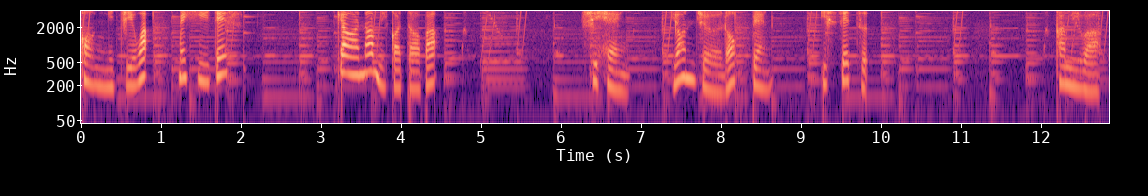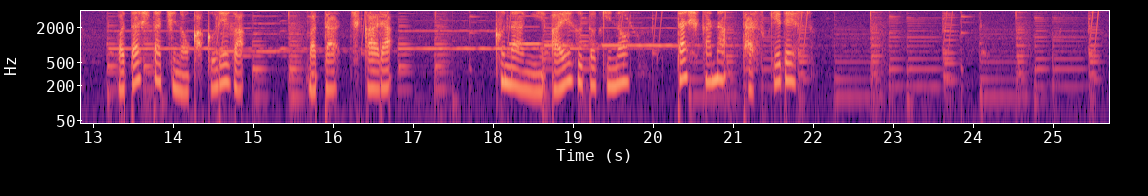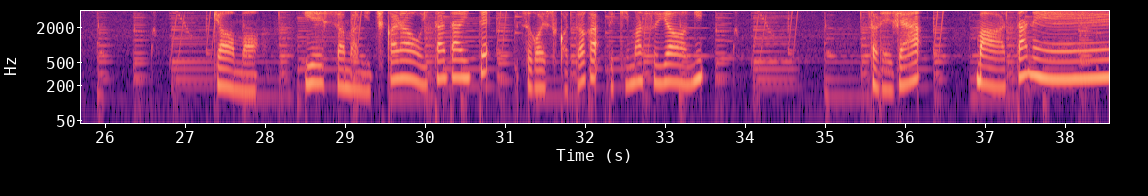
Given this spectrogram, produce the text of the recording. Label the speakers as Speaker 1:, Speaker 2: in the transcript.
Speaker 1: こんにちは、メヒです。今日の御言葉。詩編46編一節神は私たちの隠れ家、また力。苦難にあえぐ時の確かな助けです。今日もイエス様に力をいただいて過ごすことができますように。それじゃあ、またね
